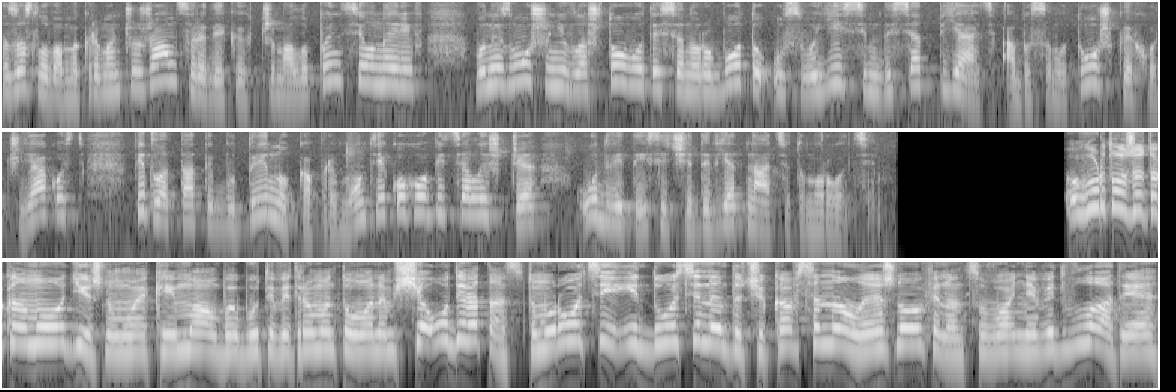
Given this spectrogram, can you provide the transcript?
За словами кременчужан, серед яких чимало пенсіонерів, вони змушені влаштовуватися на роботу у свої 75, аби самотужки, хоч якось, підлатати будинок, капремонт якого обіцяли ще у 2019 році. Гуртожиток на молодіжному, який мав би бути відремонтованим ще у 19-му році, і досі не дочекався належного фінансування від влади.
